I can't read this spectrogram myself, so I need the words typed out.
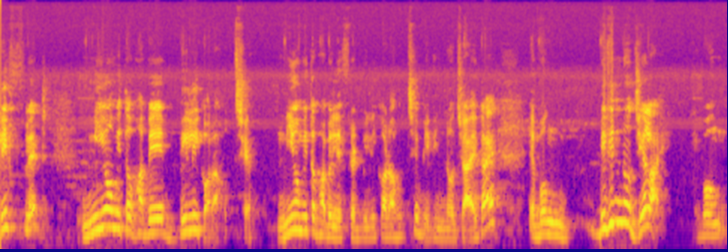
লিফলেট নিয়মিতভাবে বিলি করা হচ্ছে। নিয়মিতভাবে লিফলেট বিলি করা হচ্ছে বিভিন্ন জায়গায় এবং বিভিন্ন জেলায়। এবং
